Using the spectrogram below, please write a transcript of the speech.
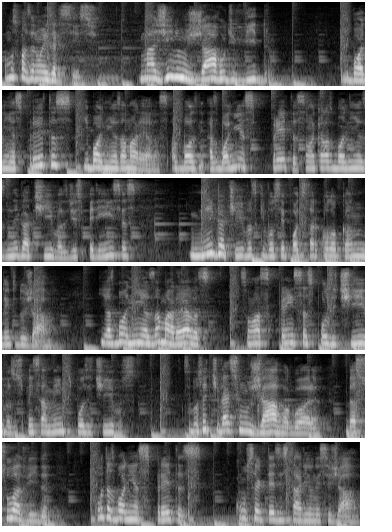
Vamos fazer um exercício. Imagine um jarro de vidro de bolinhas pretas e bolinhas amarelas. As, bolinhas pretas são aquelas bolinhas negativas, de experiências negativas que você pode estar colocando dentro do jarro. E as bolinhas amarelas são as crenças positivas, os pensamentos positivos. Se você tivesse um jarro agora da sua vida, quantas bolinhas pretas com certeza estariam nesse jarro?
